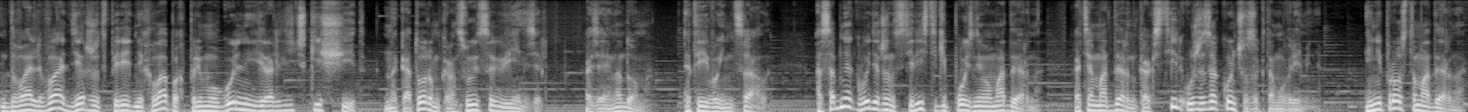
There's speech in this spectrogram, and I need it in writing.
два льва держат в передних лапах прямоугольный геральдический щит, на котором красуется вензель хозяина дома. Это его инициалы. Особняк выдержан в стилистике позднего модерна, хотя модерн как стиль уже закончился к тому времени. И не просто модерна,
